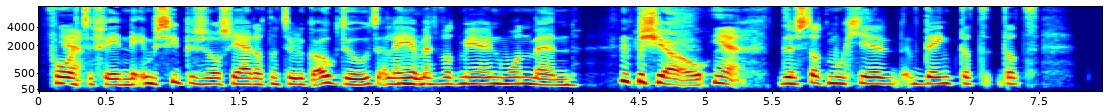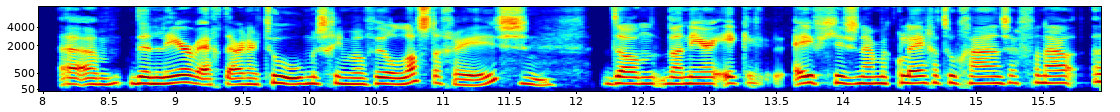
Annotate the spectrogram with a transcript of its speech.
voor Ja. te vinden. In principe zoals jij dat natuurlijk ook doet. Alleen je bent wat meer een one-man show. Ja, Dus dat moet je, ik denk dat, dat ehm, de leerweg daar naartoe misschien wel veel lastiger is. Hmm. Dan wanneer ik eventjes naar mijn collega toe ga en zeg van nou, eh,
